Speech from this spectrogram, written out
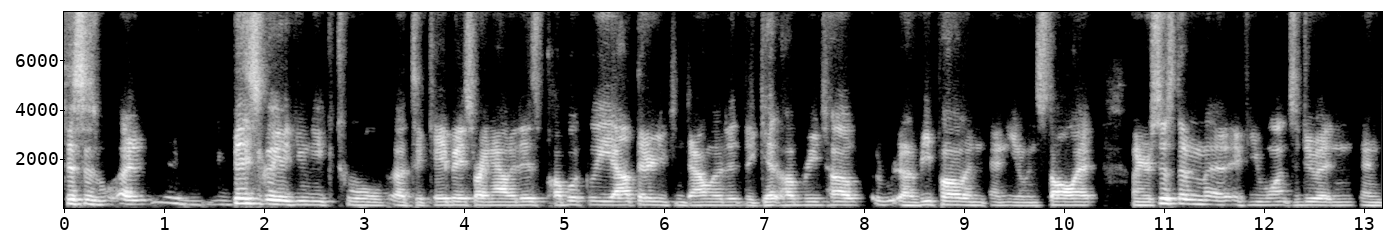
this is uh, basically a unique tool uh, to KBase right now. It is publicly out there. You can download it, the GitHub repo, uh, repo and, and you know install it on your system uh, if you want to do it in, in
